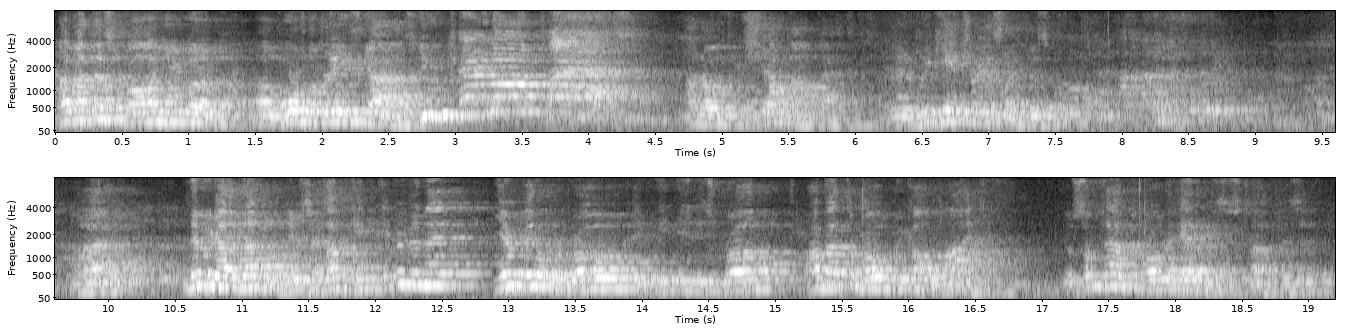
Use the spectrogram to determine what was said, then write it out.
How about this one, all you uh, uh, Lord of the Rings guys? You cannot pass. I know if you shall not pass, and we can't translate this one. All right. Then we got another one. Here's a, how, you ever been? You ever been on the road and, and it's rough? How about the road we call life? You know, sometimes the road ahead of us is tough, isn't it?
